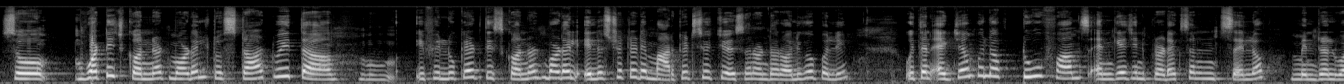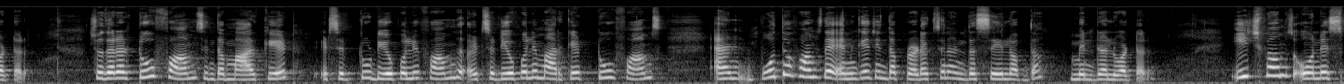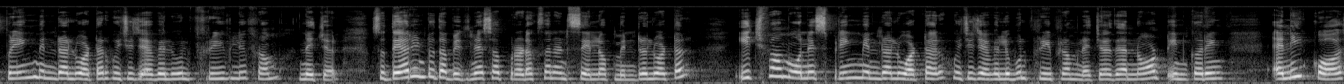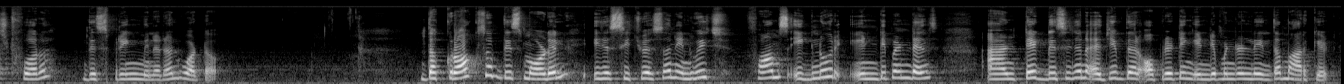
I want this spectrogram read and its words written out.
So, what is Cournot model? To start with, uh, if you look at this Cournot model illustrated a market situation under oligopoly with an example of two farms engaged in production and sale of mineral water. So, there are two farms in the market, it is a two duopoly farm, it is a duopoly market, two farms and both the farms they engage in the production and the sale of the mineral water. Each farms own a spring mineral water which is available freely from nature. So, they are into the business of production and sale of mineral water. Each farm own a spring mineral water which is available free from nature. They are not incurring any cost for the spring mineral water. The crux of this model is a situation in which farms ignore independence and take decision as if they are operating independently in the market.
